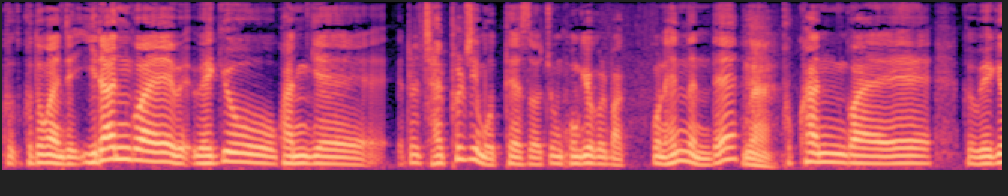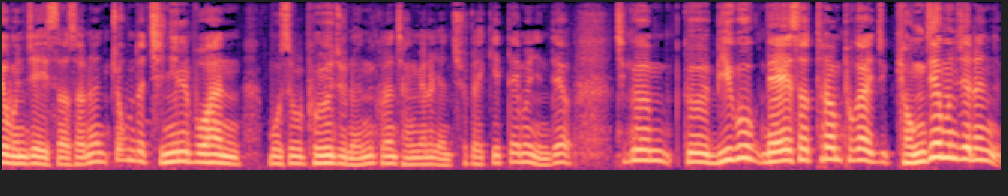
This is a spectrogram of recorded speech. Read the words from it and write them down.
그, 그동안 이제 이란과의 외교 관계를 잘 풀지 못해서 좀 공격을 받곤 했는데 네. 북한과의 그 외교 문제에 있어서는 조금 더 진일보한 모습을 보여주는 그런 장면을 연출을 했기 때문인데요. 지금 그 미국 내에서 트럼프가 이제 경제 문제는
